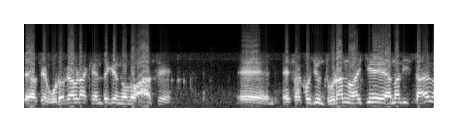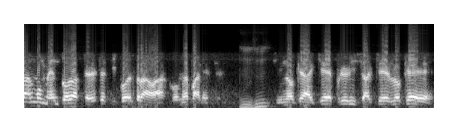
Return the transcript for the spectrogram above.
te aseguro que habrá gente que no lo hace. Eh, esa coyuntura no hay que analizarla al momento de hacer este tipo de trabajo, me parece, sino que hay que priorizar qué es lo que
